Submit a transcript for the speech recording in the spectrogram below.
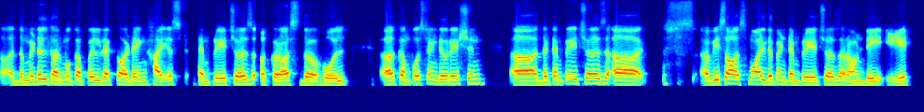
uh, the middle thermocouple recording highest temperatures across the whole uh, composting duration. Uh, the temperatures, we saw a small dip in temperatures around day eight,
